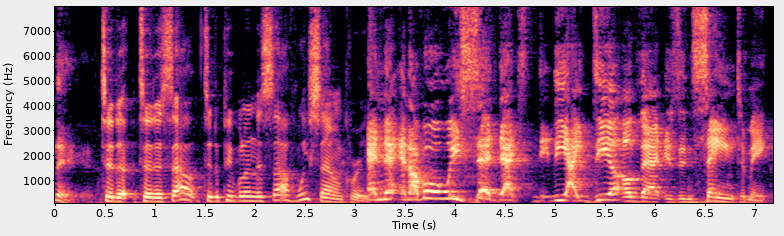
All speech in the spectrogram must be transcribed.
nigga, To the to the South, to the people in the South, we sound crazy. And that, and I've always said that's the, the idea of that is insane to me,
